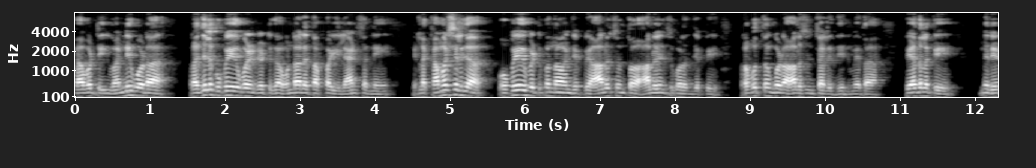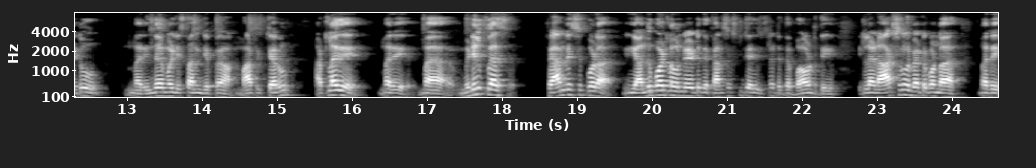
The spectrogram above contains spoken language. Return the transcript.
కాబట్టి ఇవన్నీ కూడా ప్రజలకు ఉపయోగపడేటట్టుగా ఉండాలి తప్ప ఈ ల్యాండ్స్ అన్నీ ఇట్లా కమర్షియల్గా ఉపయోగపెట్టుకుందామని చెప్పి ఆలోచనతో ఆలోచించకూడదని చెప్పి ప్రభుత్వం కూడా ఆలోచించాలి దీని మీద. పేదలకి మీరు ఎటు మరి ఇందిరామిల్లి ఇస్తానని చెప్పి మాట ఇచ్చారు. అట్లాగే మరి మా మిడిల్ క్లాస్ ఫ్యామిలీస్ కూడా ఈ అందుబాటులో ఉండేట్టుగా కన్స్ట్రక్షన్ చేసి ఇచ్చినట్టయితే బాగుంటుంది. ఇట్లాంటి ఆక్షన్లు పెట్టకుండా మరి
